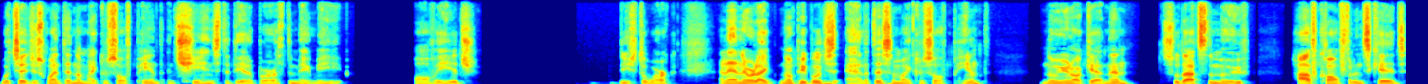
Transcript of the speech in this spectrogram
which I just went into Microsoft Paint and changed the date of birth to make me of age. Used to work. And then they were like, no, people just edit this in Microsoft Paint. No, you're not getting in. So that's the move. Have confidence, kids.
